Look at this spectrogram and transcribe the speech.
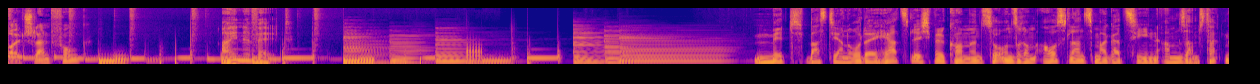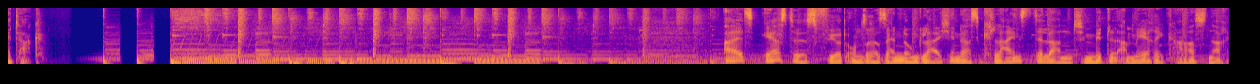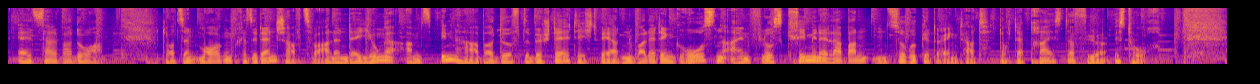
Deutschlandfunk Eine Welt. Mit Bastian Rode herzlich willkommen zu unserem Auslandsmagazin am Samstagmittag. Als erstes führt unsere Sendung gleich in das kleinste Land Mittelamerikas nach El Salvador. Dort sind morgen Präsidentschaftswahlen. Der junge Amtsinhaber dürfte bestätigt werden, weil er den großen Einfluss krimineller Banden zurückgedrängt hat. Doch der Preis dafür ist hoch.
